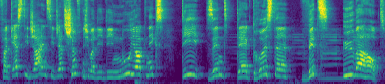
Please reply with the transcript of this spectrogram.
vergesst die Giants, die Jets schimpft nicht über die. Die New York Knicks, die sind der größte Witz überhaupt.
